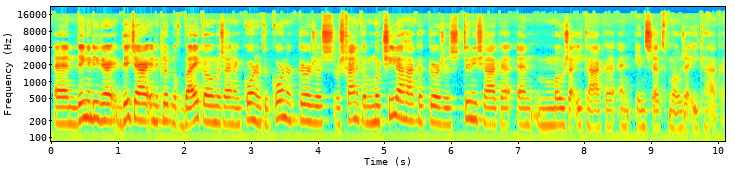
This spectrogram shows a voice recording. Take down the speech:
En dingen die er dit jaar in de club nog bij komen zijn een corner-to-corner cursus. Waarschijnlijk een mochila haken cursus. Tunis haken en mozaïek haken. En inset mozaïek haken.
